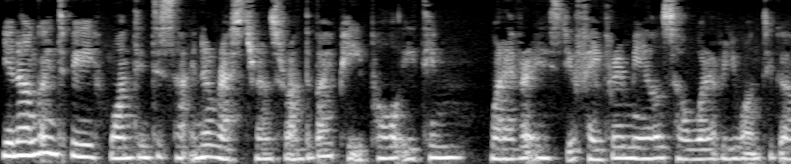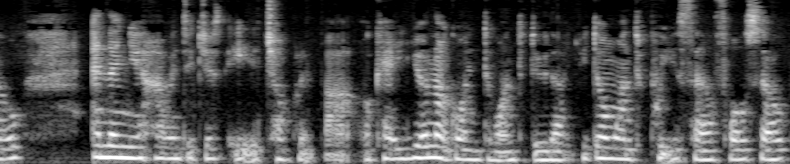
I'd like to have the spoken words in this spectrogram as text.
you're not going to be wanting to sit in a restaurant surrounded by people eating whatever is your favorite meals or whatever you want to go, and then you're having to just eat a chocolate bar. Okay, you're not going to want to do that. You don't want to put yourself also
